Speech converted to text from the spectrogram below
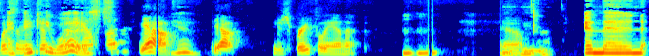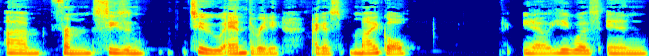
Wasn't think he in The was. Outsider? Yeah, Yeah. yeah. He was briefly in it. Mhm. Yeah. Mhm. And then um, from season two and three, I guess Michael, you know, he was in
